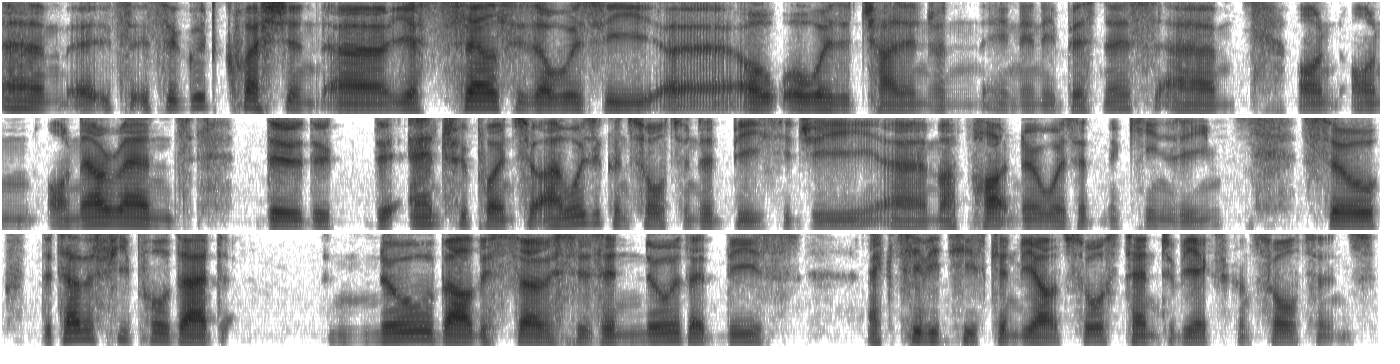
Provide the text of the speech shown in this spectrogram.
Um, it's it's a good question. Uh, yes, sales is always uh, always a challenge in, in any business. Um, on on on our end, the, the, the entry point. So I was a consultant at BCG. Uh, my partner was at McKinsey. So the type of people that know about the services and know that these activities can be outsourced tend to be ex-consultants.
